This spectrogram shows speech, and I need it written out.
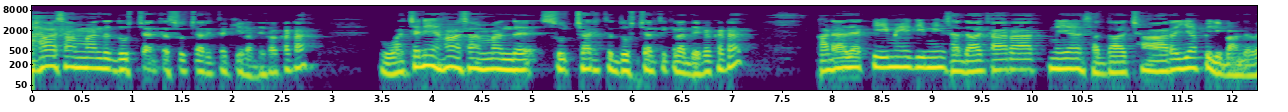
හා සම්බන්ධ දුෂ්චරිත සුචරිත කියලා දෙකකට වචනය හා සම්බන්ධ සුචරිත දුෂ්චරිත කියලා දෙකකට කඩා දැක්වීමේදී මේ සදාචාරාත්මය සදාචාරය පිළිබඳව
